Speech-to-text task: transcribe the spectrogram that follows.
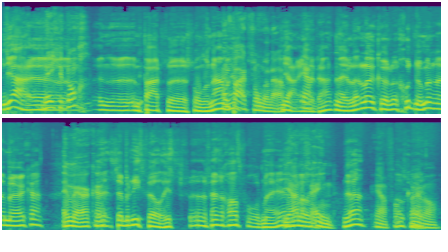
Ja, eh, Weet je nog? Een, eh, een paard eh, zonder naam. Een paard zonder naam. Ja, inderdaad. Nee, leuk, goed nummer, Amerika. Amerika. Ze hebben niet veel hits verder gehad, volgens mij. Ja, nog één. Ja? Ja, volgens mij wel.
